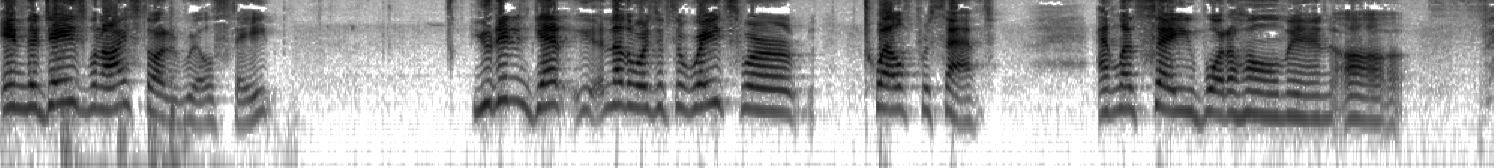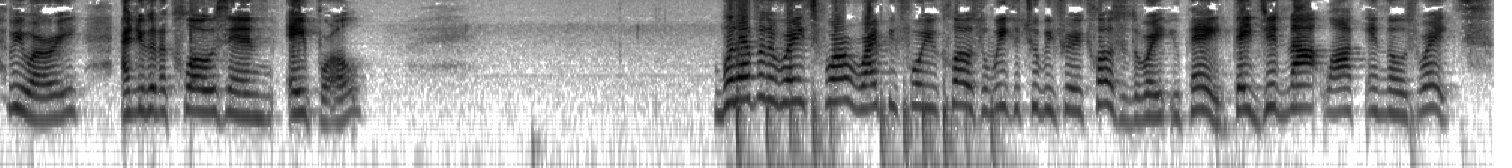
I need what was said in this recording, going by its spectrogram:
In the days when I started real estate, you didn't get, in other words, if the rates were 12%, and let's say you bought a home in uh, February and you're going to close in April, whatever the rates were right before you closed, a week or two before you closed, is the rate you paid. They did not lock in those rates.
